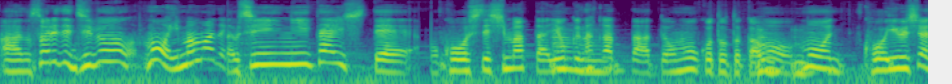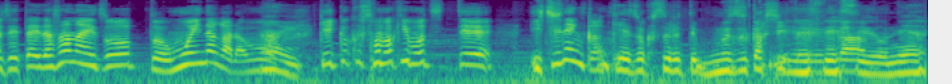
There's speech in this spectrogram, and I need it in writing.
あのそれで自分も今まで牛に対してこうしてしまった良くなかったって思うこととかも、もうこういう牛は絶対出さないぞと思いながらも、はい。結局その気持ちって1年間継続するって難しいとでいうか。すよね。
